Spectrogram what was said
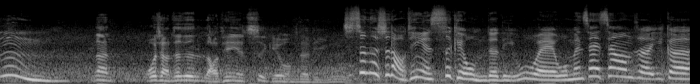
嗯，那。我想这是老天爷赐给我们的礼物，这真的是老天爷赐给我们的礼物哎！我们在这样的一个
